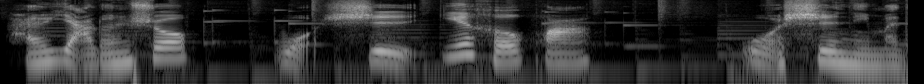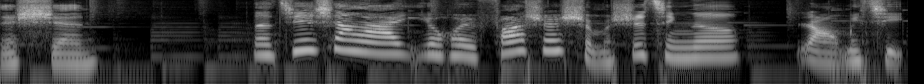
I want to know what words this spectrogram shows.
还有亚伦说。我是耶和华，我是你们的神。那接下来又会发生什么事情呢？让我们一起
